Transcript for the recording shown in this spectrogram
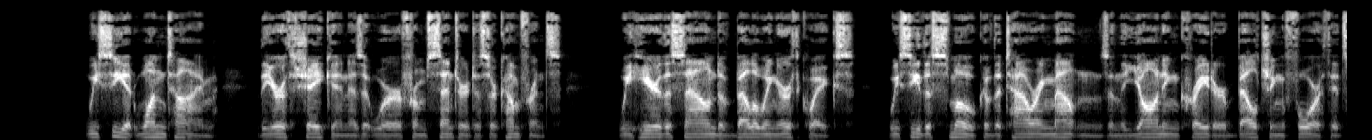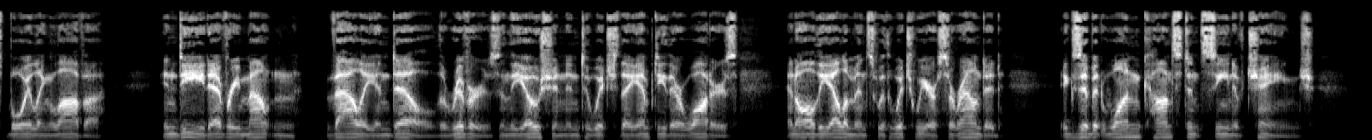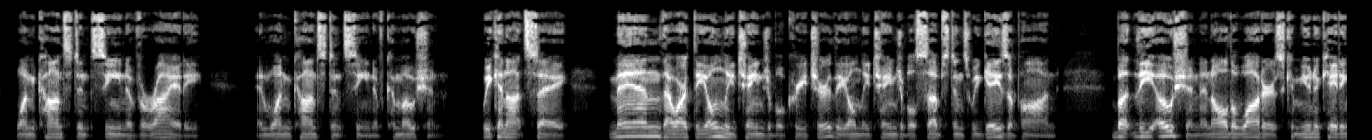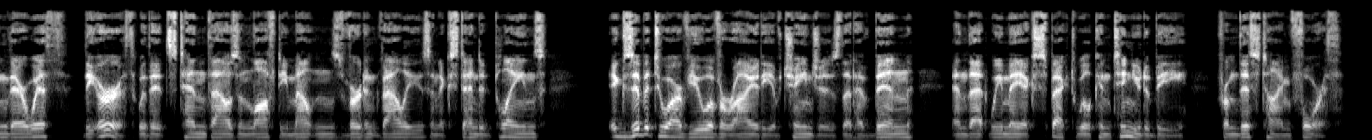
We see at one time the earth shaken, as it were, from center to circumference. We hear the sound of bellowing earthquakes. We see the smoke of the towering mountains and the yawning crater belching forth its boiling lava. Indeed, every mountain, valley, and dell, the rivers and the ocean into which they empty their waters, and all the elements with which we are surrounded, exhibit one constant scene of change, one constant scene of variety, and one constant scene of commotion. We cannot say, Man, thou art the only changeable creature, the only changeable substance we gaze upon. But the ocean and all the waters communicating therewith, the earth with its ten thousand lofty mountains, verdant valleys, and extended plains, exhibit to our view a variety of changes that have been, and that we may expect will continue to be, from this time forth.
